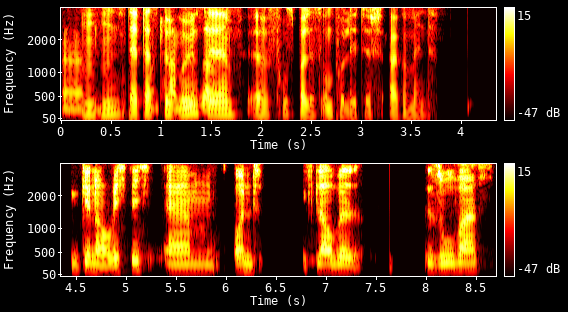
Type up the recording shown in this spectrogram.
Ähm, mhm, das berühmte gesagt, äh, Fußball ist unpolitisch Argument. Genau, richtig. Ähm, und ich glaube, sowas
